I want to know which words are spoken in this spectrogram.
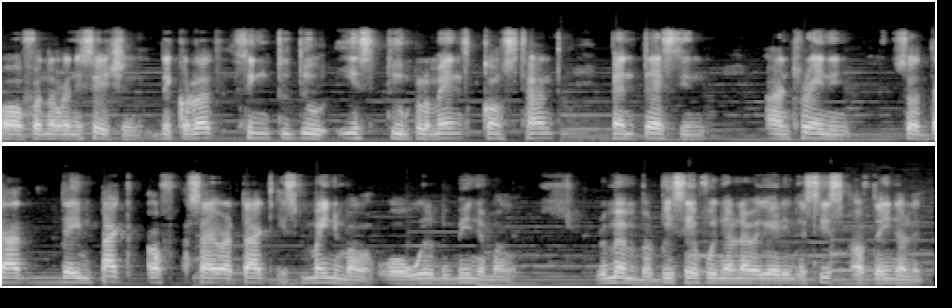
of an organization, the correct thing to do is to implement constant pen testing and training so that the impact of a cyber attack is minimal or will be minimal. Remember, be safe when you're navigating the seas of the internet.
